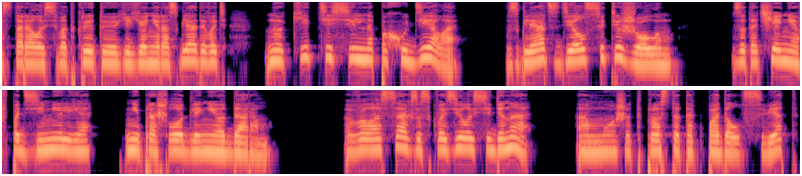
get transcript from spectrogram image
старалась в открытую ее не разглядывать, но Китти сильно похудела — Взгляд сделался тяжелым. Заточение в подземелье не прошло для нее даром. В волосах засквозила седина, а может, просто так падал свет?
